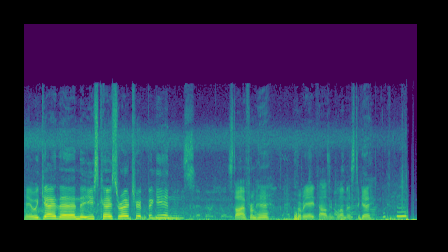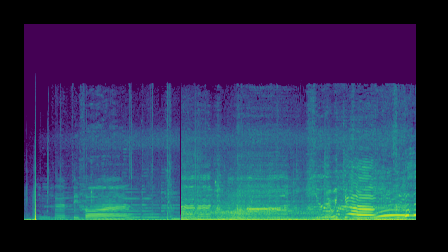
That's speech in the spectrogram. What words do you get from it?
Here we go then, the East Coast road trip begins. Starting from here, probably 8,000 kilometers to go. Here we go!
